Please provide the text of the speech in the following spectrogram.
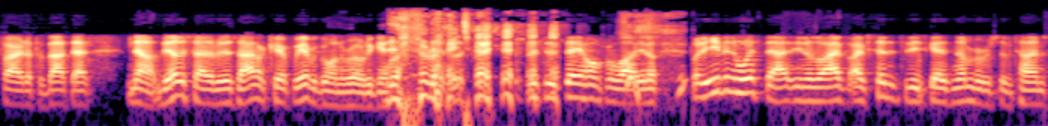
fired up about that. Now the other side of it is I don't care if we ever go on the road again. Right. right. let's, just stay home for a while, you know. But even with that, you know, I've I've said it to these guys numbers of times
